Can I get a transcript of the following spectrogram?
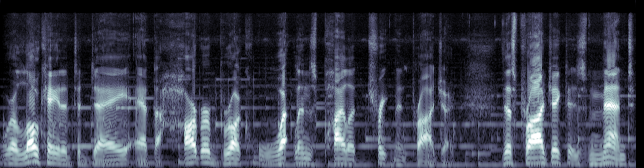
We're located today at the Harbor Brook Wetlands Pilot Treatment Project. This project is meant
